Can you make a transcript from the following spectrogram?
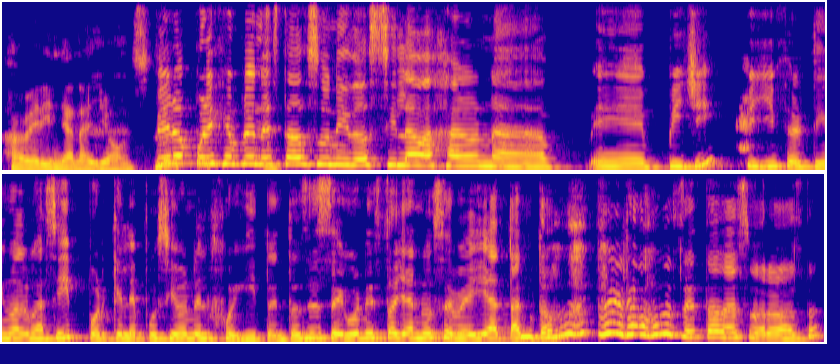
a ver Indiana Jones. Pero, por ejemplo, en Estados Unidos sí la bajaron a eh, PG, PG-13 o algo así, porque le pusieron el fueguito. Entonces, según esto ya no se veía tanto, pero de todas formas, ¿no?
